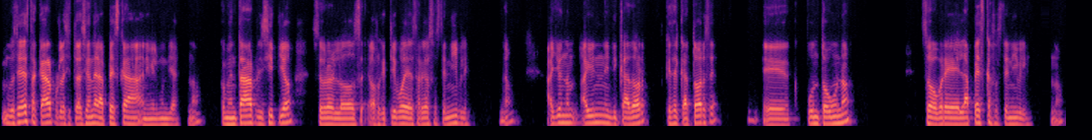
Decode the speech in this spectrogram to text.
me gustaría destacar por la situación de la pesca a nivel mundial, ¿no? Comentaba al principio sobre los objetivos de desarrollo sostenible, ¿no? Hay un, hay un indicador que es el 14, eh, sobre la pesca sostenible, ¿no?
